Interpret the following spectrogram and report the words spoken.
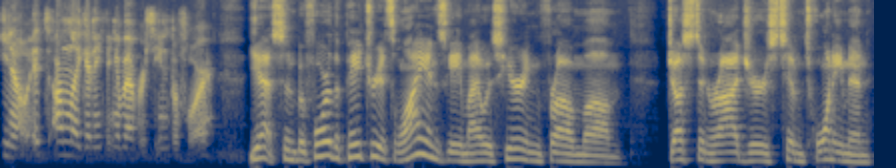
you know, it's unlike anything I've ever seen before. Yes, and before the Patriots Lions game, I was hearing from um, Justin Rogers, Tim Twentyman,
